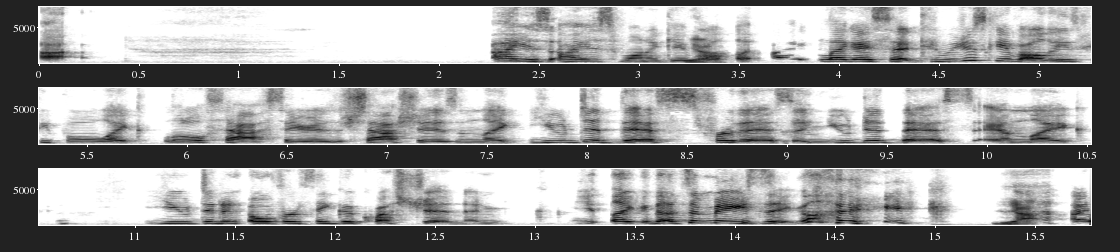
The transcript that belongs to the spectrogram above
I, I just I just want to give Yeah. all, I, like I said, can we just give all these people like little sashes, sashes, and like you did this for this, and you did this, and like you didn't overthink a question, and like that's amazing. Like yeah I-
